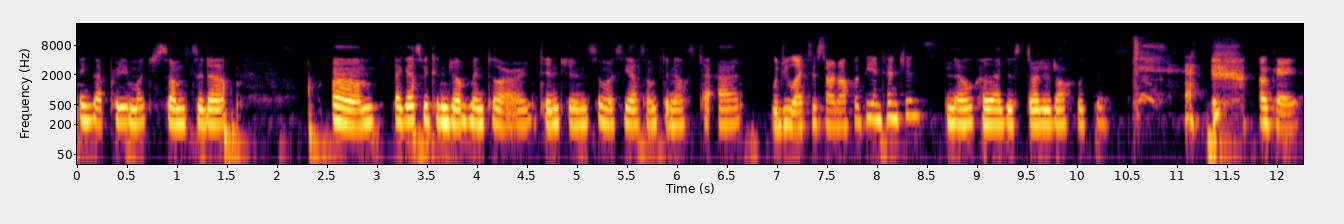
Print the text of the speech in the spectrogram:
think that pretty much sums it up. Um, I guess we can jump into our intentions unless you have something else to add. Would you like to start off with the intentions? No, because I just started off with this. okay.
